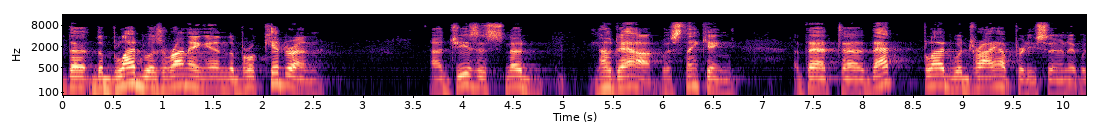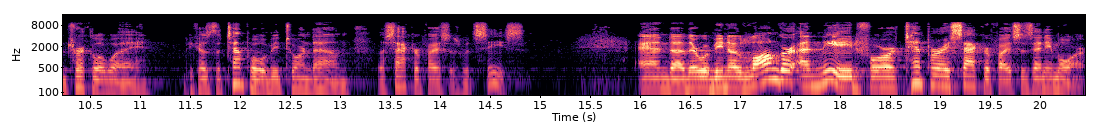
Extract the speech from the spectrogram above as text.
the, the blood was running in the brook Kidron, uh, Jesus, no, no doubt, was thinking that uh, that blood would dry up pretty soon, it would trickle away because the temple would be torn down, the sacrifices would cease. And uh, there would be no longer a need for temporary sacrifices anymore.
